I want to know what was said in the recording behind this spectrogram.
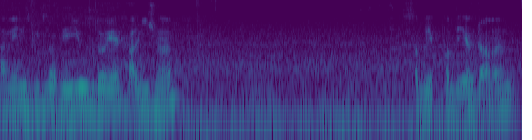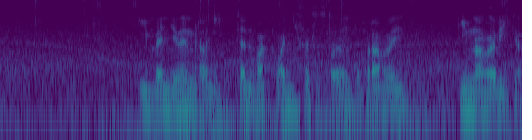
A więc widzowie już dojechaliśmy. Sobie podjeżdżamy. I będziemy brali te dwa kładzify, co stoją po prawej i Mavericka.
